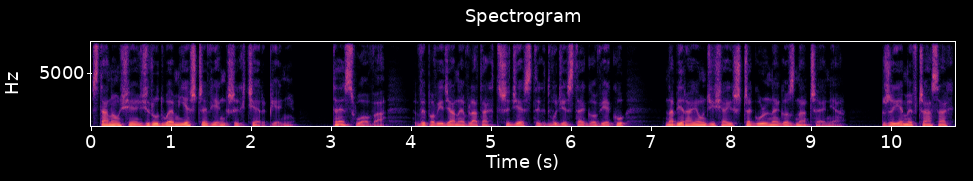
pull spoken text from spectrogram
staną się źródłem jeszcze większych cierpień. Te słowa, wypowiedziane w latach 30. XX wieku, nabierają dzisiaj szczególnego znaczenia. Żyjemy w czasach,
